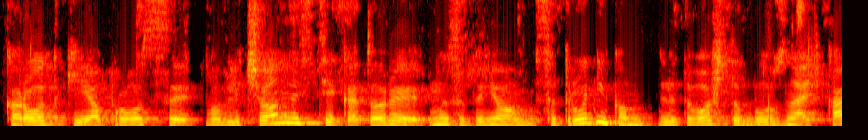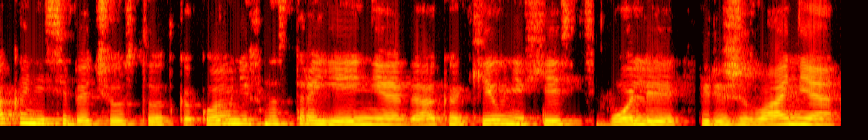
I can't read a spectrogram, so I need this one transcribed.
короткие опросы вовлеченности, которые мы задаем сотрудникам для того, чтобы узнать, как они себя чувствуют, какое у них настроение, да, какие у них есть боли, переживания.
